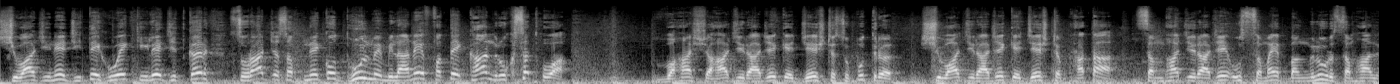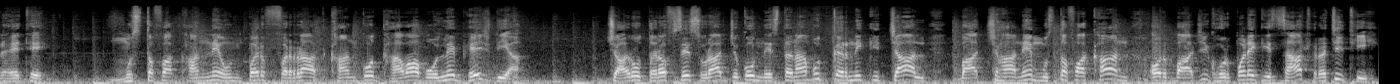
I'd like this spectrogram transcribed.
शिवाजी ने जीते हुए किले जीतकर स्वराज्य सपने को धूल में मिलाने फतेह खान रुखसत हुआ। वहाँ शाहजी राजे के ज्येष्ठ सुपुत्र, शिवाजी राजे के ज्येष्ठ भ्राता, संभाजी राजे उस समय बंगलुरु संभाल रहे थे। मुस्तफ़ा खान ने उन पर फर्राद खान को धावा बोलने भेज दिया। चारों तरफ़ से स्वराज्य को नेस्तनाबूद करने की चाल बादशाह ने मुस्तफ़ा खान और बाजी घोरपड़े के साथ रची थी।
